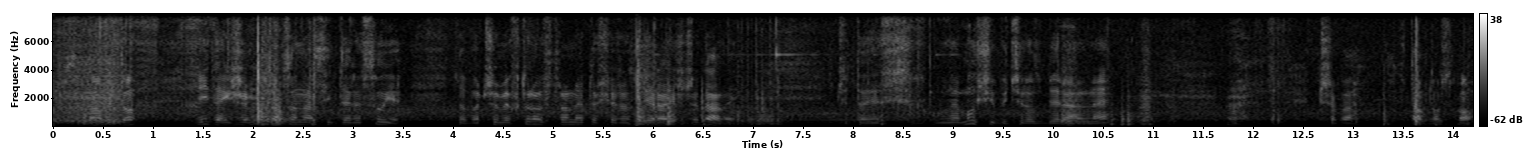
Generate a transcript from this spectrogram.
Odsuwamy to i zajrzymy to, co nas interesuje. Zobaczymy, w którą stronę to się rozbiera jeszcze dalej. Czy to jest w ogóle musi być rozbieralne? Trzeba w tamtą stronę.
